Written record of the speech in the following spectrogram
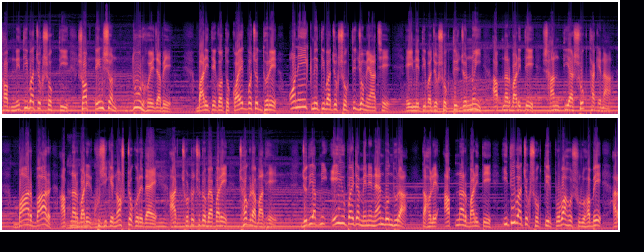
সব নেতিবাচক শক্তি, সব টেনশন দূর হয়ে যাবে। বাড়িতে গত কয়েক বছর ধরে অনেক নেতিবাচক শক্তি জমে আছে। এই নেতিবাচক শক্তির জন্যই আপনার বাড়িতে শান্তি আর সুখ থাকে না। বারবার আপনার বাড়ির খুশিকে নষ্ট করে দেয় আর ছোট ছোট ব্যাপারে ঝগড়া বাঁধে। যদি আপনি এই উপায়টা মেনে নেন বন্ধুরা, তাহলে আপনার বাড়িতে ইতিবাচক শক্তির প্রবাহ শুরু হবে আর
